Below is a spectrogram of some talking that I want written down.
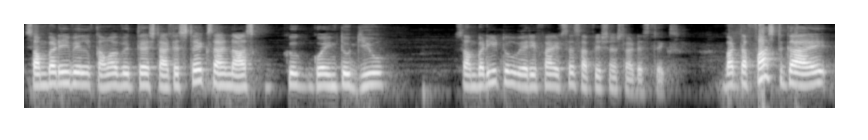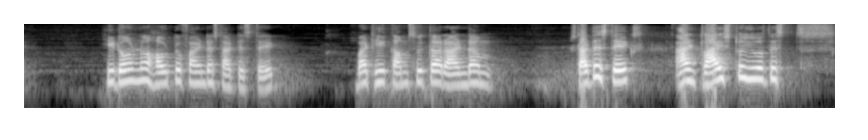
Somebody will come up with the statistics and ask going to give somebody to verify it's a sufficient statistics. But the first guy, he don't know how to find a statistic, but he comes with a random statistics and tries to use this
